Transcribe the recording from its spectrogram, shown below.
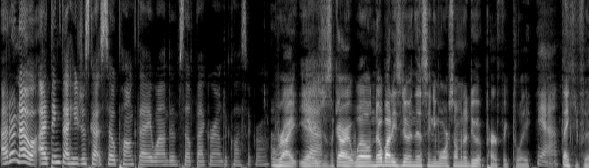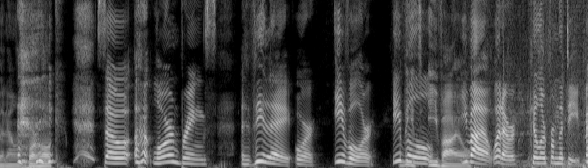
I don't know. I think that he just got so punk that he wound himself back around to classic rock. Right. Yeah, Yeah. He's just like, all right, well, nobody's doing this anymore, so I'm going to do it perfectly. Yeah. Thank you for that, Alan Sparhawk. So Lauren brings Evile or evil or evil evile. Evile, whatever. Killer from the deep.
